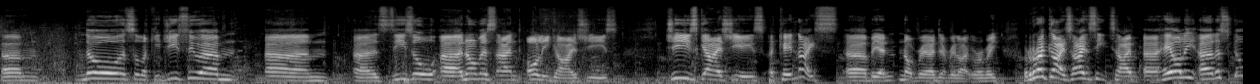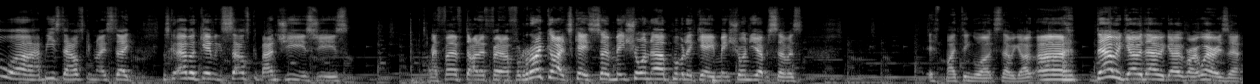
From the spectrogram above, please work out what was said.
Um, no, that's so lucky. Jisoo, um, um, uh, Zizel, uh, Anonymous, and Ollie, guys. Jeez. Jeez, guys, jeez. Okay, nice. Uh, but yeah, not really. I didn't really like Robbie. Right, guys, hide and seek time. Uh, hey, Ollie, uh, let's go. Uh, happy Easter, house. Give a nice day. Let's go. Emma Gaming, good, man. Jeez, jeez. Uh, fair enough, Dino, fair enough. Right, guys, okay, so make sure on uh, public game, make sure on your servers. If my thing works, there we go. Uh, there we go, there we go. Right, where is it?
